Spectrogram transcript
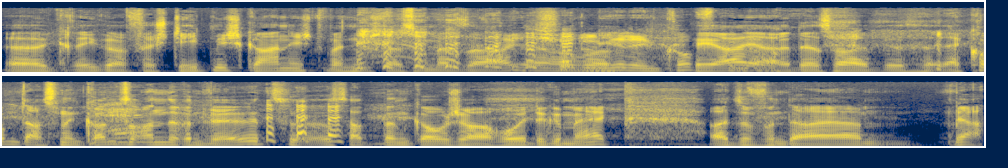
Äh, Gregor versteht mich gar nicht, wenn ich das immer sage. ich schüttel hier den Kopf. Ja, genau. ja, deshalb. Er kommt aus einer ganz anderen Welt. Das hat man, glaube ich, auch heute gemerkt. Also von daher, ja,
